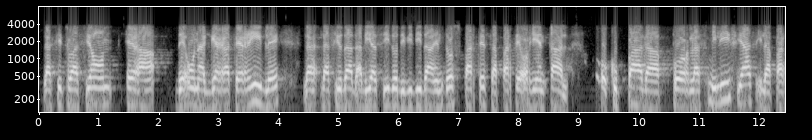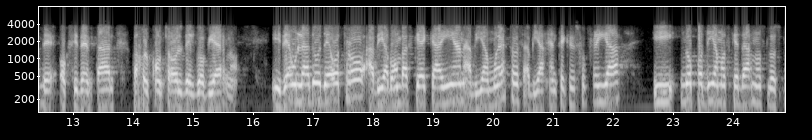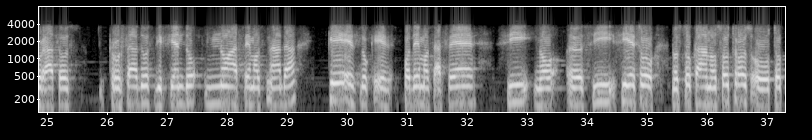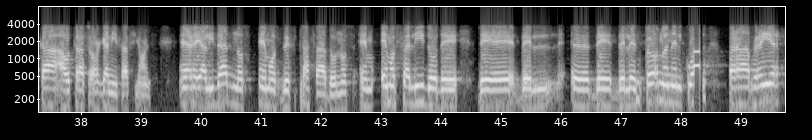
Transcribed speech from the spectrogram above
la situación era de una guerra terrible. La, ciudad había sido dividida en dos partes, la parte oriental ocupada por las milicias y la parte occidental bajo el control del gobierno. Y de un lado y de otro había bombas que caían, había muertos, había gente que sufría y no podíamos quedarnos los brazos cruzados diciendo no hacemos nada, qué es lo que podemos hacer si no eh, si si eso nos toca a nosotros o toca a otras organizaciones. En realidad nos hemos desplazado, nos hemos salido de, del, eh, del entorno en el cual para abrir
